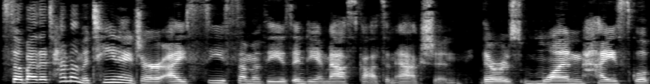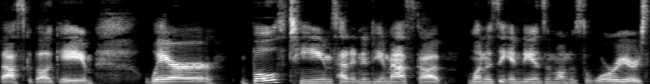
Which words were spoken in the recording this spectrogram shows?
So by the time I'm a teenager, I see some of these Indian mascots in action. There was one high school basketball game where both teams had an Indian mascot. One was the Indians and one was the Warriors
